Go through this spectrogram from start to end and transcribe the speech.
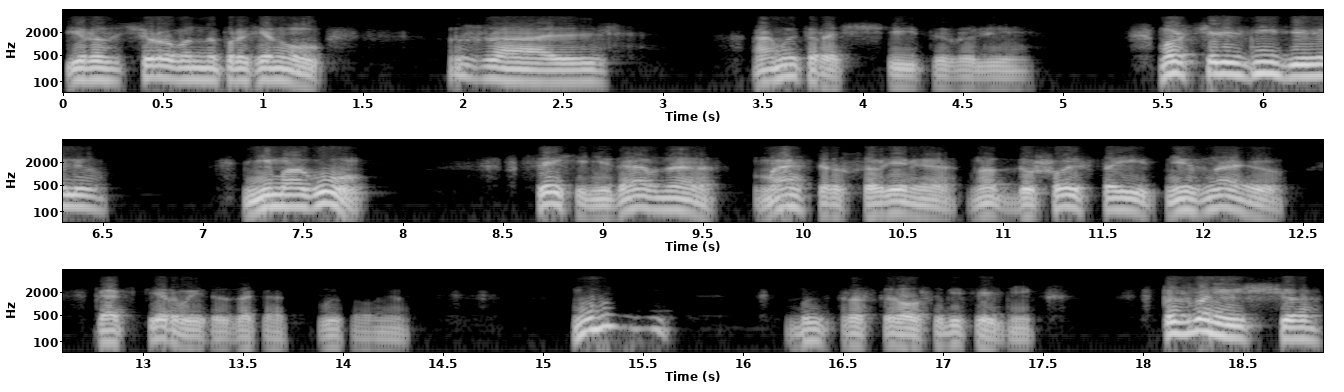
и разочарованно протянул. «Жаль, а мы-то рассчитывали. Может, через неделю?» «Не могу. В цехе недавно мастер все время над душой стоит. Не знаю, как первый это заказ выполнен». «Ну, быстро сказал собеседник. «Позвоню еще.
